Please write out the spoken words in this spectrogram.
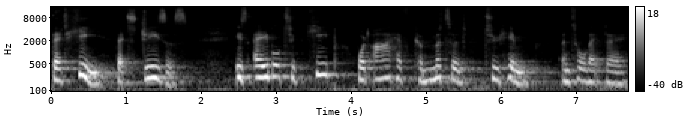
that he, that's Jesus, is able to keep what I have committed to him until that day.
